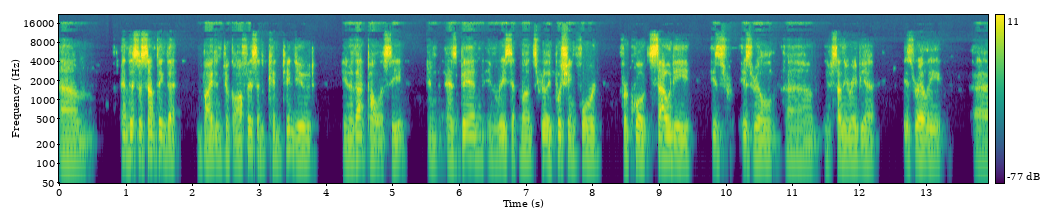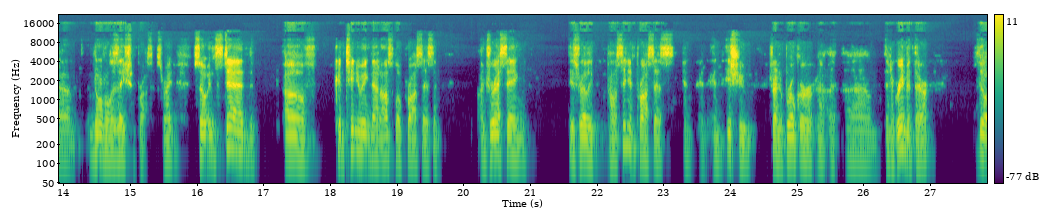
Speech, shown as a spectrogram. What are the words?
Um, and this is something that Biden took office and continued, you know, that policy, and has been in recent months really pushing forward for quote Saudi is Israel, um, you know, Saudi Arabia, Israeli um, normalization process, right? So instead of continuing that Oslo process and addressing the Israeli-Palestinian process and, and, and, issue, trying to broker uh, um, an agreement there, the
